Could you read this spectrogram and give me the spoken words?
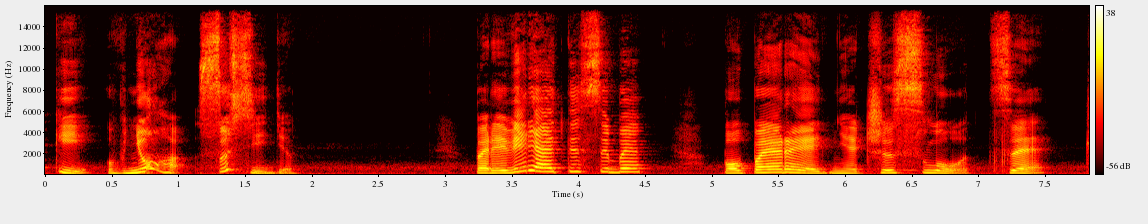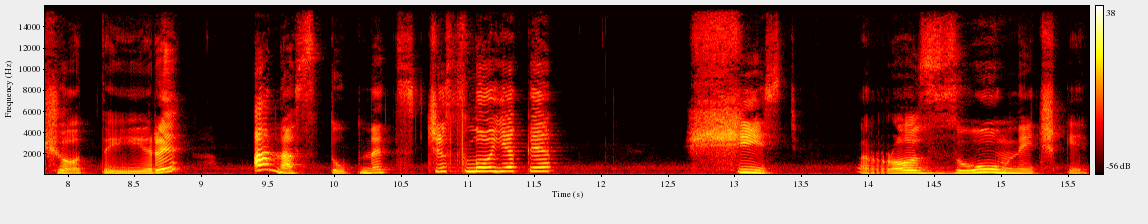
які в нього сусіди. Перевіряйте себе. Попереднє число це 4, а наступне число яке? 6. Розумнички.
